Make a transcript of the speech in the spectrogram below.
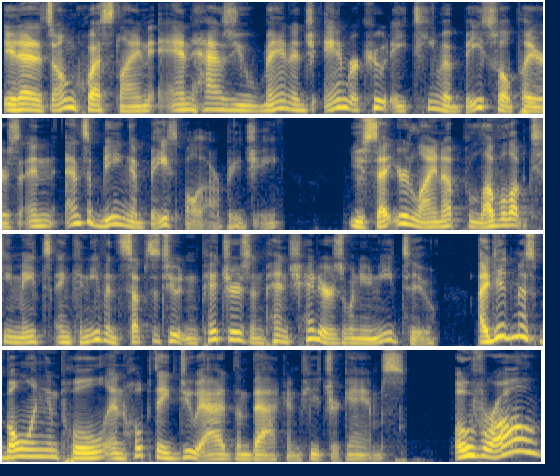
It had its own quest line and has you manage and recruit a team of baseball players and ends up being a baseball RPG. You set your lineup, level up teammates, and can even substitute in pitchers and pinch hitters when you need to. I did miss bowling and pool and hope they do add them back in future games. Overall,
